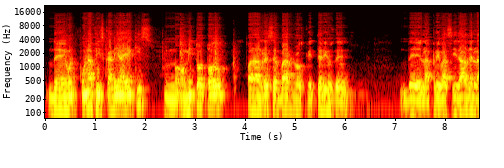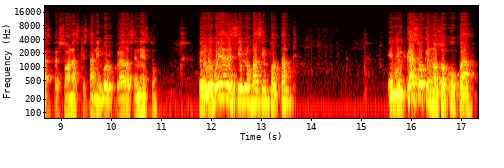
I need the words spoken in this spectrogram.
de una fiscalía X. Omito todo para reservar los criterios de, de la privacidad de las personas que están involucradas en esto. Pero les voy a decir lo más importante. En el caso que nos ocupa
